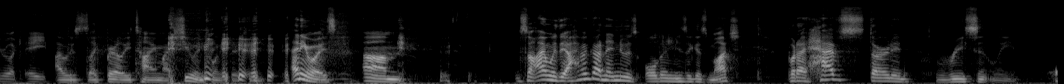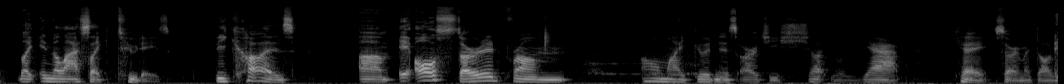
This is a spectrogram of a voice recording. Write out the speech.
You were like eight. I was like barely tying my shoe in 2013. Anyways, um, so I'm with you. I haven't gotten into his older music as much, but I have started recently, like in the last like two days, because um, it all started from. Oh my goodness, Archie, shut your yap. Okay, sorry, my dog.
